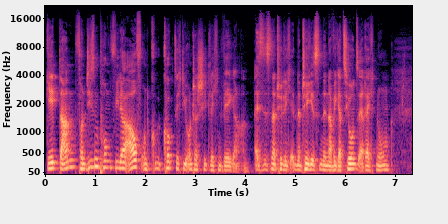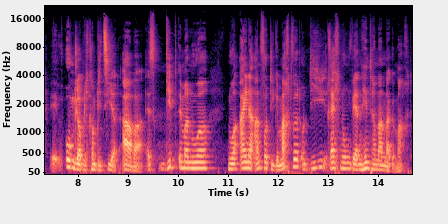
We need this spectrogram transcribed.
geht dann von diesem Punkt wieder auf und gu guckt sich die unterschiedlichen Wege an. Es ist natürlich, natürlich ist eine Navigationserrechnung äh, unglaublich kompliziert, aber es gibt immer nur, nur eine Antwort, die gemacht wird und die Rechnungen werden hintereinander gemacht.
